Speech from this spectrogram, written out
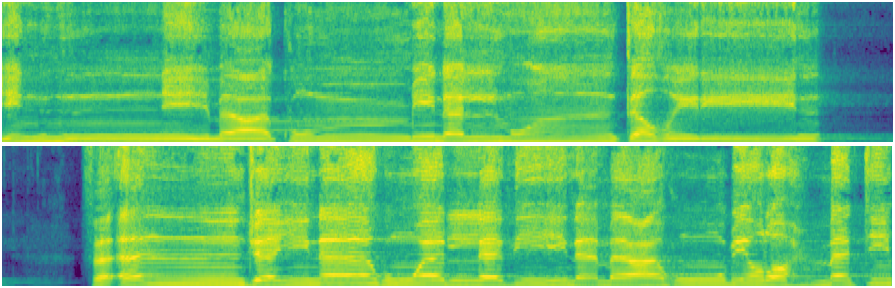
إني معكم من المنتظرين. فأنجيناه والذين معه برحمة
